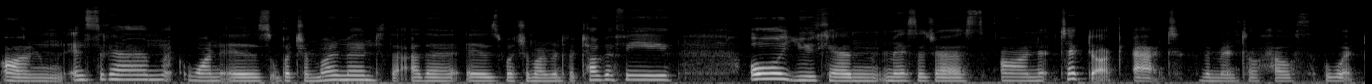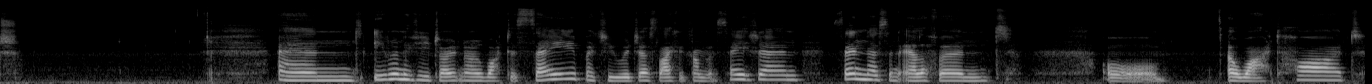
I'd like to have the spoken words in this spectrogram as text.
on Instagram. One is Witch A Moment, the other is Witch A Moment Photography. Or you can message us on TikTok at The Mental Health Witch. And even if you don't know what to say, but you would just like a conversation, send us an elephant or a white heart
